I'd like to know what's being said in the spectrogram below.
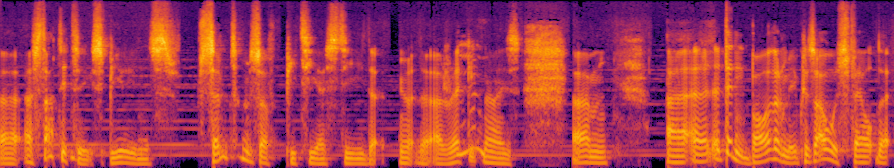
uh, I started to experience symptoms of PTSD that you know, that I recognise. Mm. Um, uh, and it didn't bother me because I always felt that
